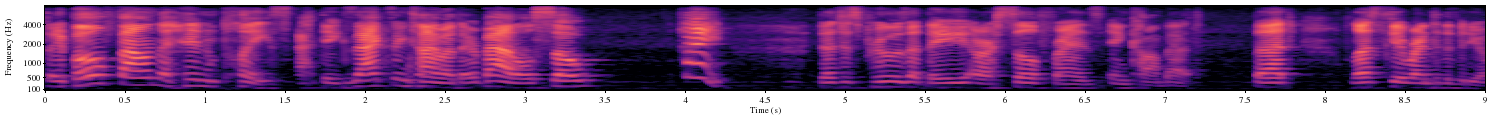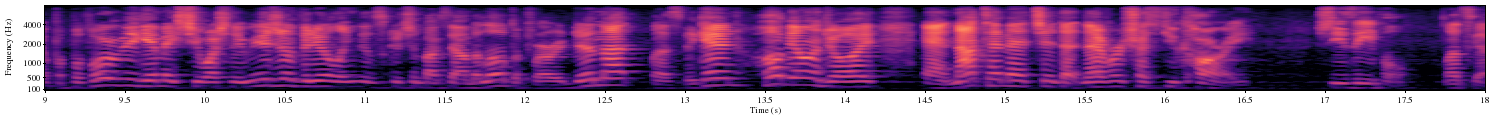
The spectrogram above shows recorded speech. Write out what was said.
they both found a hidden place at the exact same time of their battle, so, hey, that just proves that they are still friends in combat. But let's get right into the video. But before we begin, make sure you watch the original video, link in the description box down below. Before we're doing that, let's begin. Hope y'all enjoy, and not to mention that never trust Yukari. She's evil. Let's go.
